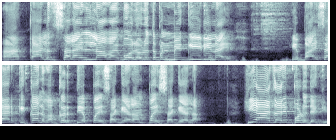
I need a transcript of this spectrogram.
हा काल सलाईन लावाय बोलवलं तर पण मी गेली नाही. ही बाय सारखी कालवा करते पैसा गेला आणि पैसा गेला. ही आजारी पडू द्या की.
